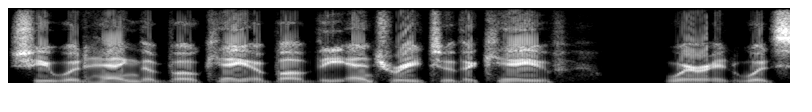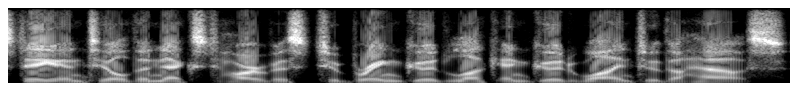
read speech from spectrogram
She would hang the bouquet above the entry to the cave, where it would stay until the next harvest to bring good luck and good wine to the house.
